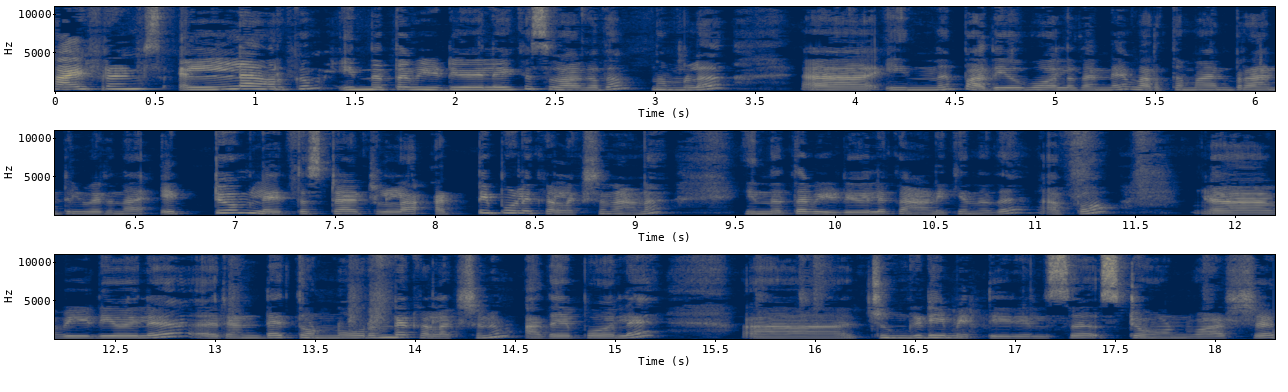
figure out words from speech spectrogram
ഹായ് ഫ്രണ്ട്സ് എല്ലാവർക്കും ഇന്നത്തെ വീഡിയോയിലേക്ക് സ്വാഗതം. നമ്മൾ ഇന്ന് പതിവ് പോലെ തന്നെ വർത്തമാൻ ബ്രാൻഡിൽ വരുന്ന ഏറ്റവും ലേറ്റസ്റ്റ് ആയിട്ടുള്ള അടിപൊളി കളക്ഷനാണ് ഇന്നത്തെ വീഡിയോയിൽ കാണിക്കുന്നത്. അപ്പോൾ വീഡിയോയിൽ രണ്ട് തൊണ്ണൂറിന്റെ കളക്ഷനും അതേപോലെ ചുങ്കിടി മെറ്റീരിയൽസ് സ്റ്റോൺ വാഷ്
